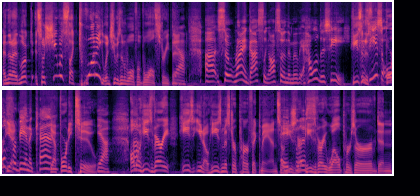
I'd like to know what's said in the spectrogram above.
And then I looked, so she was like 20 when she was in Wolf of Wall Street then. Yeah. Uh, so Ryan Gosling also in the movie. How old is he? He's in his he's four- old yeah. for being a Ken. Yeah, 42. Yeah. Although Uh, he's very, he's, you know, he's Mr. Perfect Man. So he's very, he's very well preserved and,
